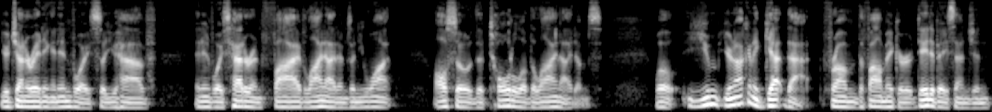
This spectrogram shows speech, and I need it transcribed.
you're generating an invoice, so you have an invoice header and five line items, and you want also the total of the line items. Well, you you're not going to get that from the FileMaker database engine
